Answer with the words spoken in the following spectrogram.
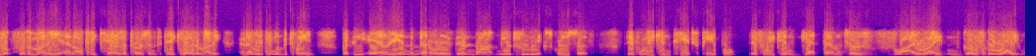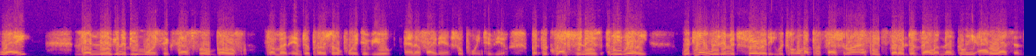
look for the money and I'll take care of the person to take care of the money and everything in between. But the area in the middle is they're not mutually exclusive. If we can teach people, if we can get them to fly right and go the right way, then they're going to be more successful both from an interpersonal point of view and a financial point of view. But the question is, I mean, really, we're dealing with immaturity. We're talking about professional athletes that are developmentally adolescents.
